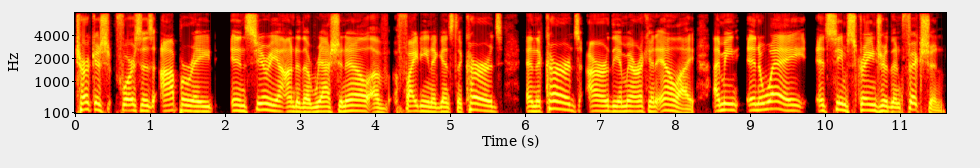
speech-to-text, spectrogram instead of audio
Turkish forces operate in Syria under the rationale of fighting against the Kurds, and the Kurds are the American ally. I mean, in a way, it seems stranger than fiction.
